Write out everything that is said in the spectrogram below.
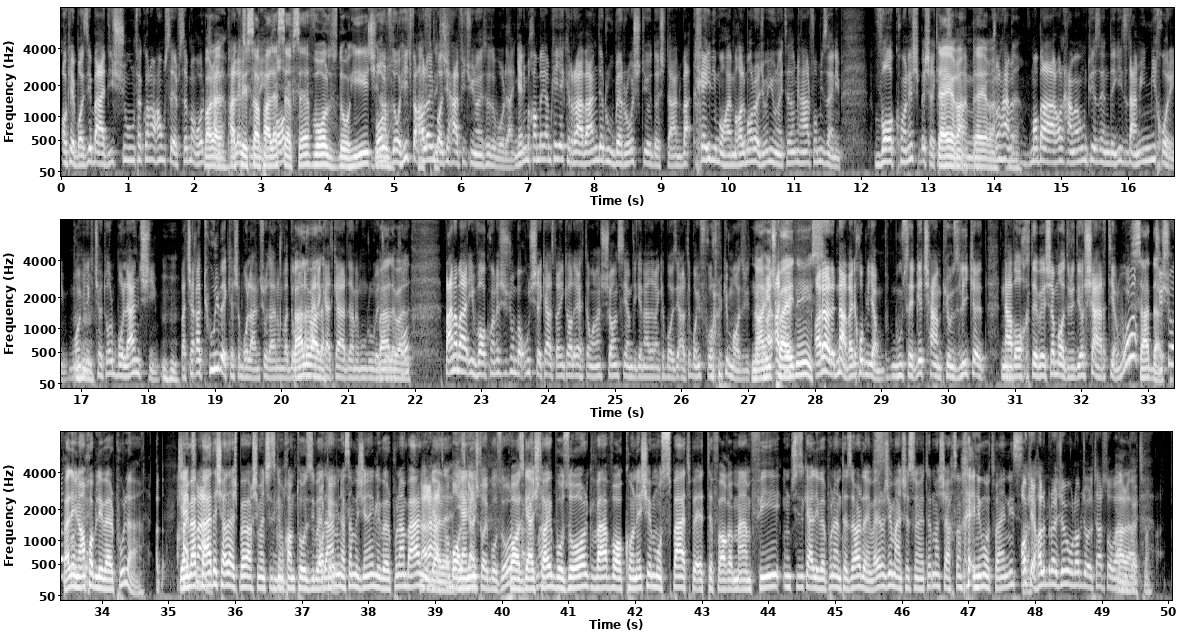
okay بازی بعدیشون فکر کنم همون سرف سرف مقابل بله. پلس پلس سرف سرف وولز دو هیچ وولز دو هیچ و حالا این بازی هفت یونایتد رو بردن یعنی می‌خوام بگم که یک روند رو به رشدی رو داشتن و خیلی مهمه حالا ما راجع به یونایتد هم این حرفو می‌زنیم واکنش به شکست دقیقا. دقیقا. چون همه ما به هر حال هممون توی زندگی زمین می‌خوریم ما که چطور بلند شیم و چقدر طول بکشه بلند شدن و دوباره بله بله. حرکت کردنمون رو به بله بله. خب؟ بنابراین واکنششون به اون شکست و اینکه حالا احتمالا شانسی هم دیگه ندارن که بازی البته با این فرمی که مادرید نه هیچ بعید نیست. آره آره نه ولی خب میگم موسیقی چمپیونز لیگ که نواخته بشه مادریدیا شرطی‌ان ولی اینا خب لیورپول یعنی بعد بعدش آدش ببخشید من چیزی که می‌خوام توضیح بدم این اصلا به ژن لیورپول هم برمیگرده. یعنی بازگشت های بزرگ و واکنش مثبت به اتفاق منفی. این چیزی که لیورپول انتظار داریم. ولی راجع منچستر یونایتد من شخصا خیلی مطمئن نیستم. okay حالا راجع به اونم جلوتر صحبت آره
